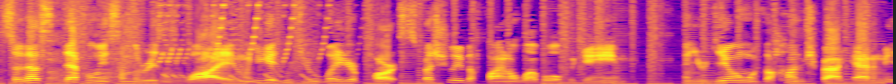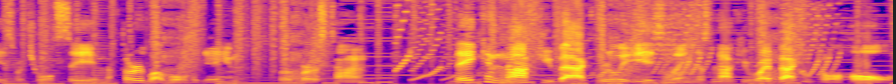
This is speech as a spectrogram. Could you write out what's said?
So that's definitely some of the reasons why, and when you get into later parts, especially the final level of the game, and you're dealing with the Hunchback enemies, which we'll see in the third level of the game for the first time, they can knock you back really easily and just knock you right back into a hole.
